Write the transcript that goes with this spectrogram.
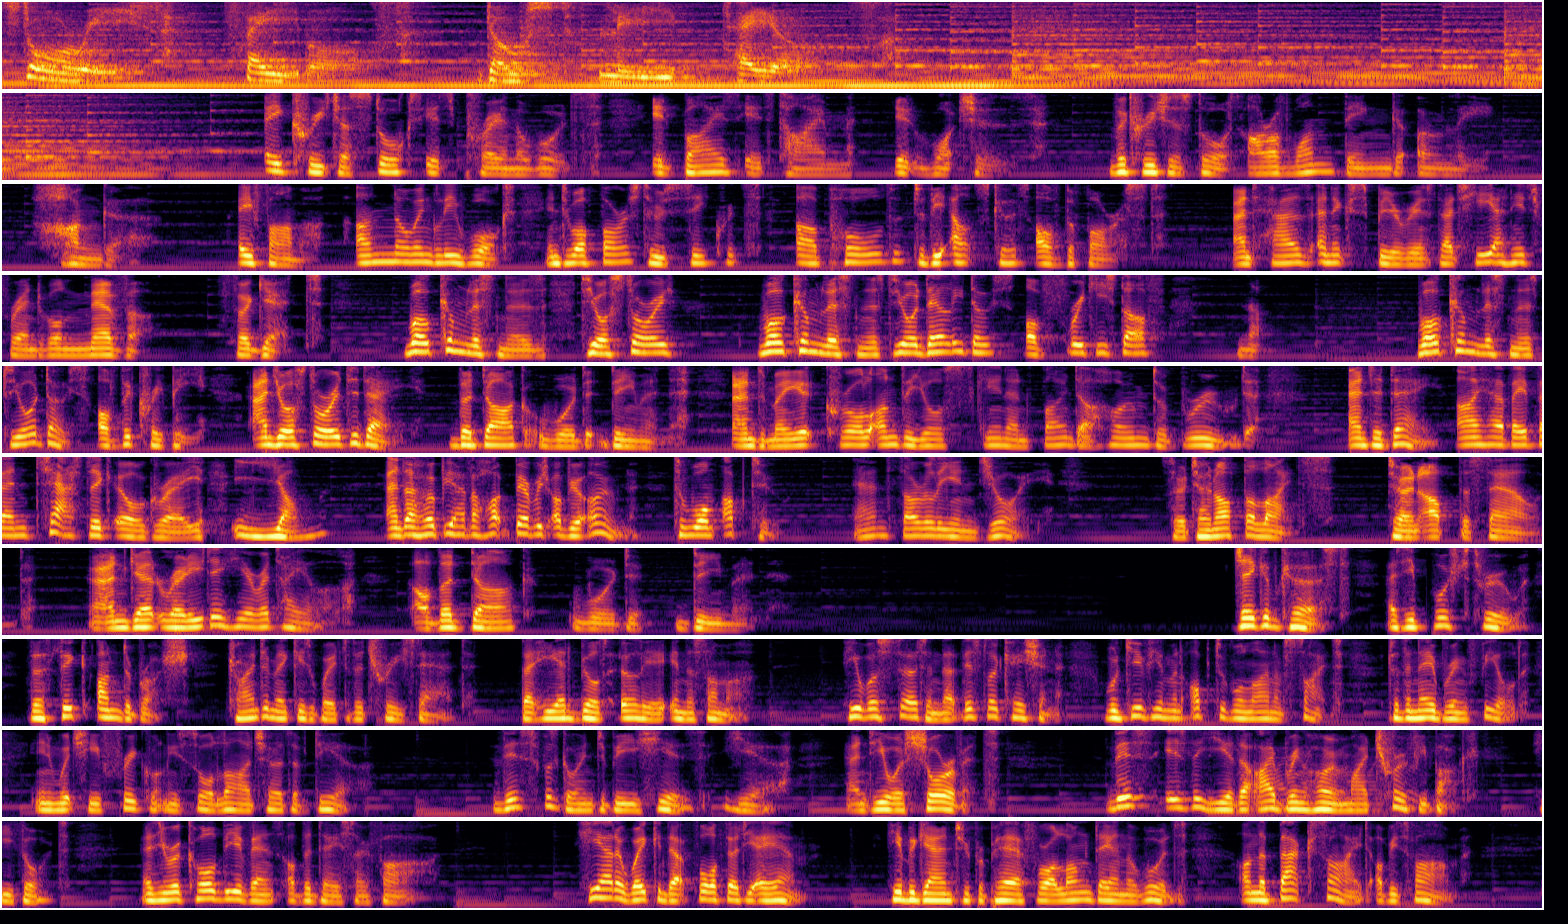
Stories, fables, ghostly tales. A creature stalks its prey in the woods. It bides its time. It watches. The creature's thoughts are of one thing only hunger. A farmer unknowingly walks into a forest whose secrets are pulled to the outskirts of the forest and has an experience that he and his friend will never forget. Welcome, listeners, to your story. Welcome, listeners, to your daily dose of freaky stuff. No. Welcome, listeners, to your dose of the creepy and your story today the Dark Wood Demon. And may it crawl under your skin and find a home to brood. And today, I have a fantastic Earl Grey. Yum. And I hope you have a hot beverage of your own to warm up to and thoroughly enjoy. So turn off the lights, turn up the sound, and get ready to hear a tale of the Dark Wood Demon. Jacob cursed as he pushed through the thick underbrush trying to make his way to the tree stand that he had built earlier in the summer. He was certain that this location would give him an optimal line of sight to the neighboring field in which he frequently saw large herds of deer. This was going to be his year, and he was sure of it. This is the year that I bring home my trophy buck, he thought, as he recalled the events of the day so far. He had awakened at 4:30 a.m. He began to prepare for a long day in the woods on the back side of his farm.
